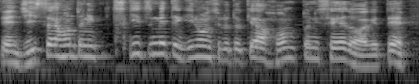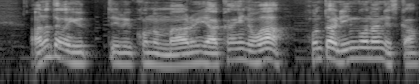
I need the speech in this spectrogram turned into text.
で実際本当に突き詰めて議論する時は本当に精度を上げてあなたが言ってるこの丸い赤いのは本当はリンゴなんですか？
